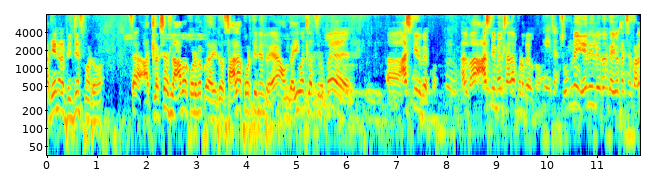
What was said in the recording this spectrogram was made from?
ಅದೇನಾರ ಬಿಸ್ನೆಸ್ ಮಾಡು. ಸ ಹತ್ತು ಲಕ್ಷ ಲಾಭ ಕೊಡಬೇಕು ಇದು ಸಾಲ ಕೊಡ್ತೀನಿ ಅಂದರೆ ಅವ್ನಿಗೆ ಐವತ್ತು ಲಕ್ಷ ರೂಪಾಯಿ ಆಸ್ತಿ ಇರಬೇಕು. ಅಲ್ವಾ? ಆಸ್ತಿ ಮೇಲೆ ಸಾಲ ಕೊಡಬೇಕು. ಸುಮ್ಮನೆ ಏನಿಲ್ಲದವ್ರಿಗೆ ಐವತ್ತು ಲಕ್ಷ ಸಾಲ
